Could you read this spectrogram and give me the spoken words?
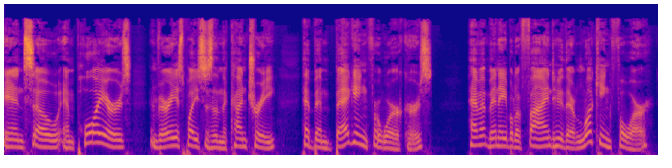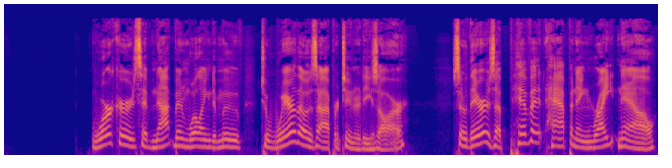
And so employers in various places in the country have been begging for workers, haven't been able to find who they're looking for. Workers have not been willing to move to where those opportunities are. So there is a pivot happening right now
